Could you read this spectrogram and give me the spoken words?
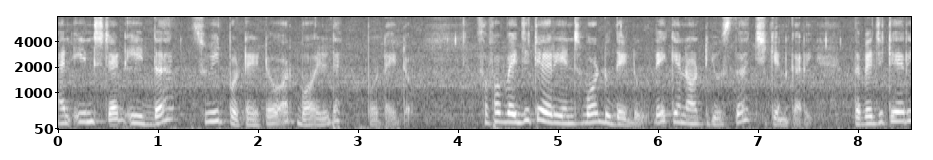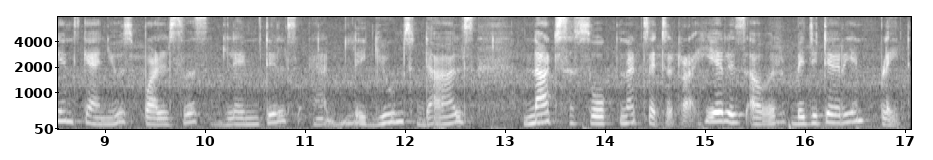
and instead eat the sweet potato or boiled potato. So for vegetarians, what do they do? They cannot use the chicken curry. The vegetarians can use pulses, lentils, and legumes, dals, nuts, soaked nuts, etc. Here is our vegetarian plate.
